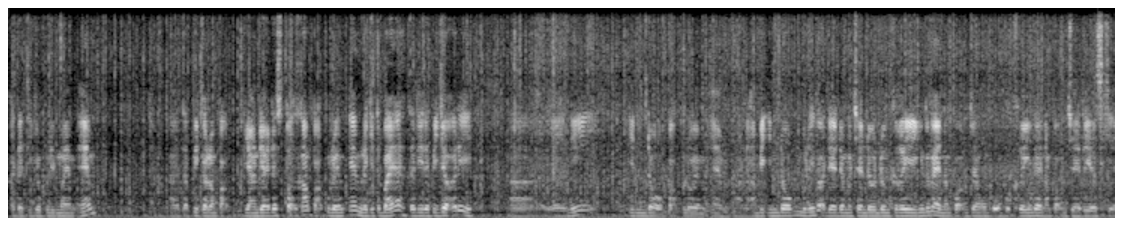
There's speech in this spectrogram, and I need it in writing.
ada 35mm uh, Tapi kalau empat, yang dia ada stok sekarang 40mm lagi tebal eh Tadi dah pijak tadi uh, Yang ini indoor 40mm ha, Nak ambil indoor pun boleh kot. Dia ada macam daun-daun kering tu kan. Nampak macam rumput-rumput kering tu kan. Nampak macam real sikit lah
